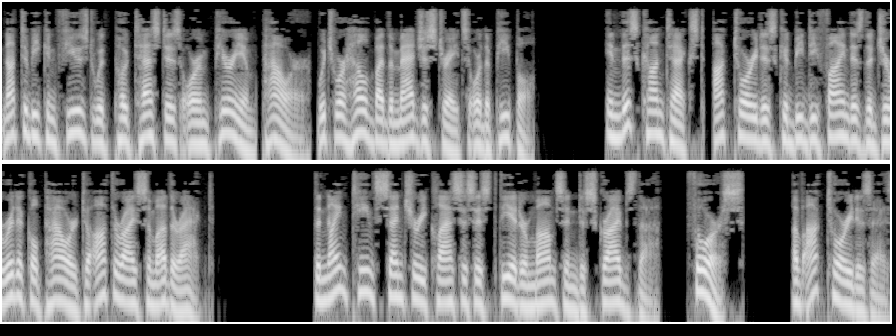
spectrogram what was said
not to be confused with potestas or imperium power, which were held by the magistrates or the people. In this context, auctoritas could be defined as the juridical power to authorize some other act. The 19th-century classicist Theodor Mommsen describes the «force» of auctoritas as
